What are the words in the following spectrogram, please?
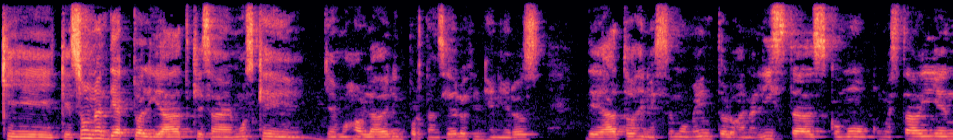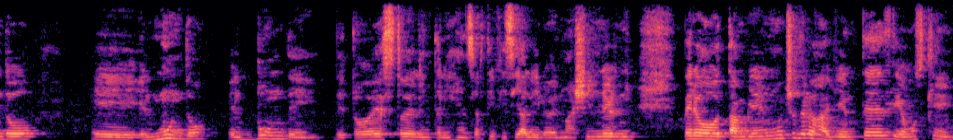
que, que son de actualidad, que sabemos que ya hemos hablado de la importancia de los ingenieros de datos en este momento, los analistas, cómo, cómo está viendo eh, el mundo, el boom de, de, todo esto de la inteligencia artificial y lo del machine learning, pero también muchos de los oyentes, digamos que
